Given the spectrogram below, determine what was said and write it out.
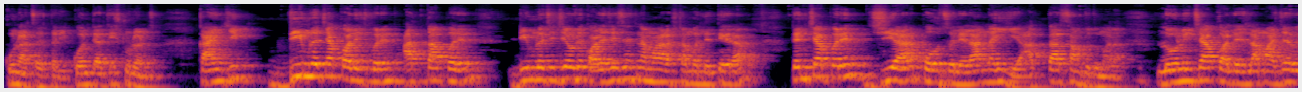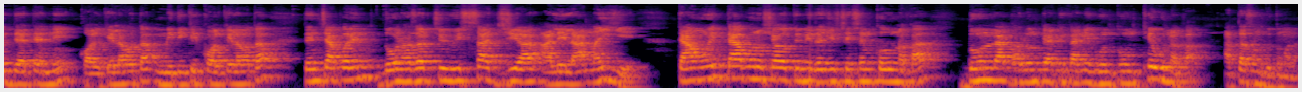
कुणाचं तरी कोणत्याही स्टुडंट कारण की डीम्डच्या कॉलेजपर्यंत आत्तापर्यंत डीम्डचे जेवढे कॉलेजेस आहेत ना महाराष्ट्रामधले तेरा त्यांच्यापर्यंत जी आर पोहोचलेला नाहीये. आत्ताच सांगतो तुम्हाला. लोणीच्या कॉलेजला माझ्या विद्यार्थ्यांनी कॉल केला होता. मी देखील कॉल केला होता. त्यांच्यापर्यंत दोन हजार चोवीसचा जी आर आलेला नाहीये. त्यामुळे त्या भरोशावर तुम्ही रजिस्ट्रेशन करू नका. दोन लाख घालून त्या ठिकाणी गुंतवून ठेवू नका. आता सांगतो तुम्हाला.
